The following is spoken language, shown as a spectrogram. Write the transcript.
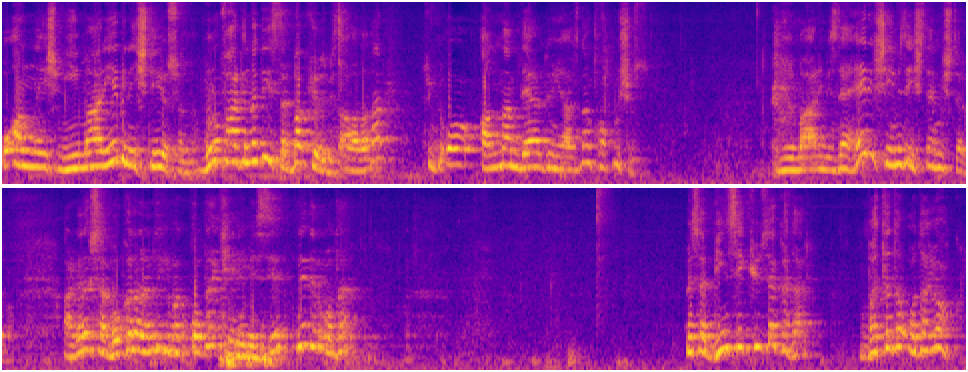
O anlayış mimariye bile işliyorsun. Bunun farkında değilse bakıyoruz biz avalalar. Çünkü o anlam değer dünyasından kopmuşuz. Mimarimizde her şeyimize işlenmiştir bu. Arkadaşlar bu kadar önemli ki bak oda kelimesi nedir oda? Mesela 1800'e kadar batıda oda yok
